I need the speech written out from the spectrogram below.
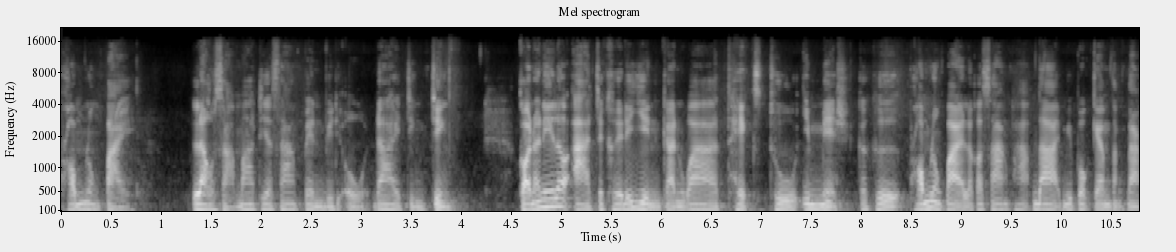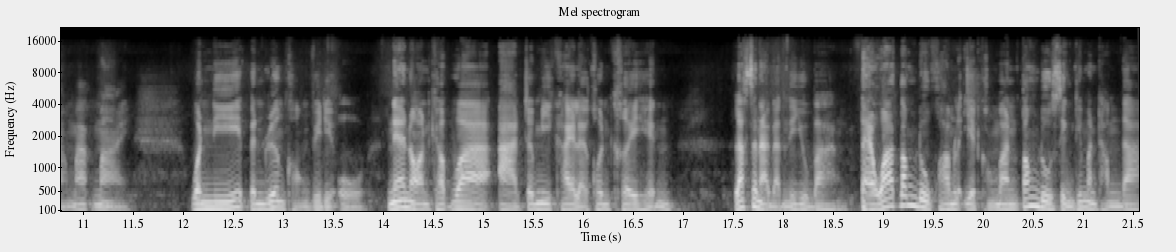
พร้อมลงไป เราสามารถที่จะสร้างเป็นวิดีโอได้จริง ๆ ก่อนหน้านี้เราอาจจะเคยได้ยินกันว่า text to image ก็คือพร้อมลงไปแล้วก็สร้างภาพได้มีโปรแกรมต่างๆ มากมาย วันนี้เป็นเรื่องของวิดีโอ แน่นอนครับว่าอาจจะมีใครหลายคนเคยเห็นลักษณะแบบนี้อยู่บ้าง แต่ว่าต้องดูความละเอียดของมันต้องดูสิ่งที่มันทำได้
